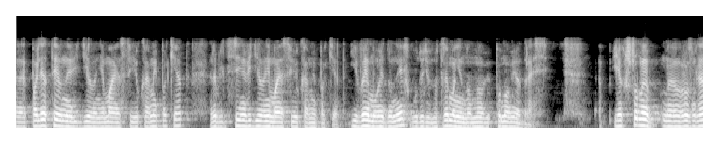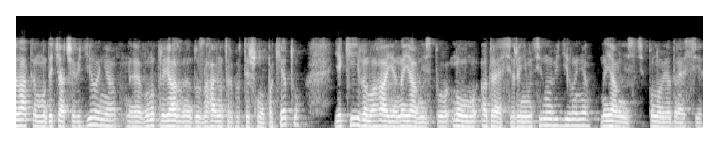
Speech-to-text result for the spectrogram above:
Е, Паліативне відділення має свій окремий пакет, реабілітаційне відділення має свій окремий пакет, і вимоги до них будуть дотримані по новій адресі. Якщо ми розглядатимемо дитяче відділення, воно прив'язане до загальнотерапевтичного пакету, який вимагає наявність по новому адресі реанімаційного відділення, наявність по новій адресі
